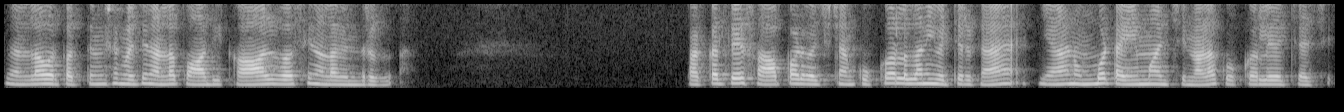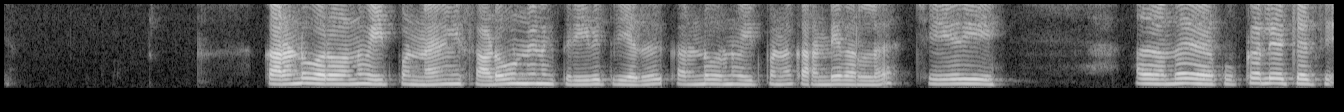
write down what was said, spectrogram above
நல்லா ஒரு பத்து நிமிஷம் கழிச்சு நல்லா பாதி கால்வாசி நல்லா வெந்திருக்கு. பக்கத்துலேயே சாப்பாடு வச்சுட்டேன். குக்கரில் தான் நீ வச்சுருக்கேன். ஏன்னா ரொம்ப டைம் ஆச்சு. நல்லா குக்கர்லேயே வச்சாச்சு. கரண்டு வரும்னு வெயிட் பண்ணேன். நீங்கள் சடவுன்னு எனக்கு தெரியவே தெரியாது. கரண்டு வரும்னு வெயிட் பண்ணேன். கரண்டே வரல. சரி. அது வந்து குக்கர்லேயே வச்சாச்சு.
